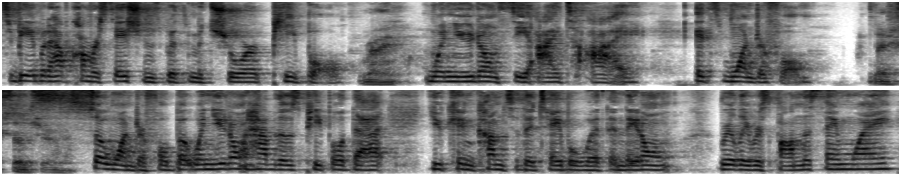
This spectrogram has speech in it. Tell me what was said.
to be able to have conversations with mature people Right. when you don't see eye to eye. It's wonderful. That's so true. So wonderful. But when you don't have those people that you can come to the table with and they don't really respond the same way,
